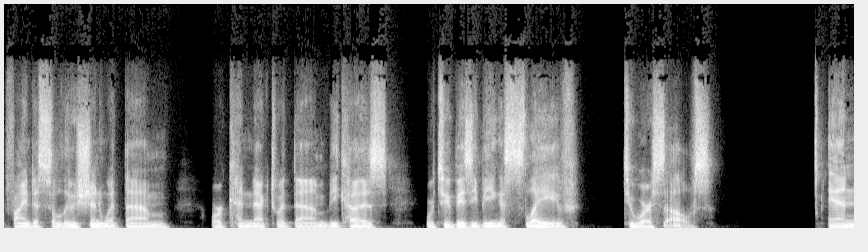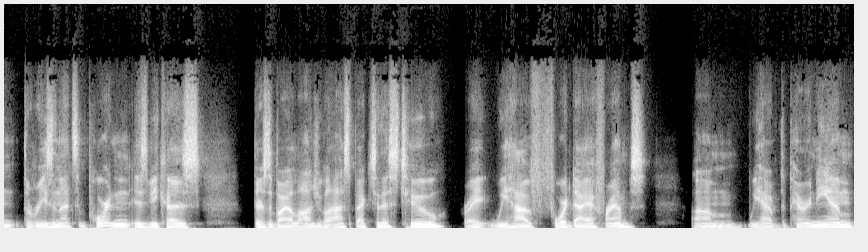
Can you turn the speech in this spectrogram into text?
find a solution with them or connect with them because we're too busy being a slave to ourselves. And the reason that's important is because there's a biological aspect to this too, right? We have four diaphragms. Um, we have the perineum,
